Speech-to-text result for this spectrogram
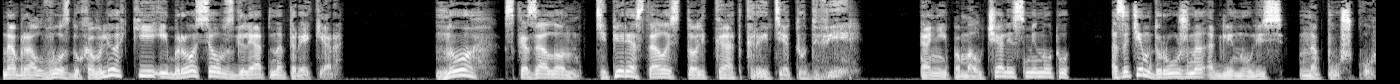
набрал воздуха в легкие и бросил взгляд на трекер. «Ну, — сказал он, — теперь осталось только открыть эту дверь». Они помолчали с минуту, а затем дружно оглянулись на пушку.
